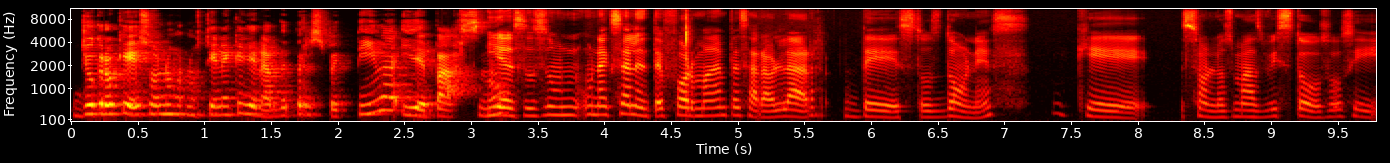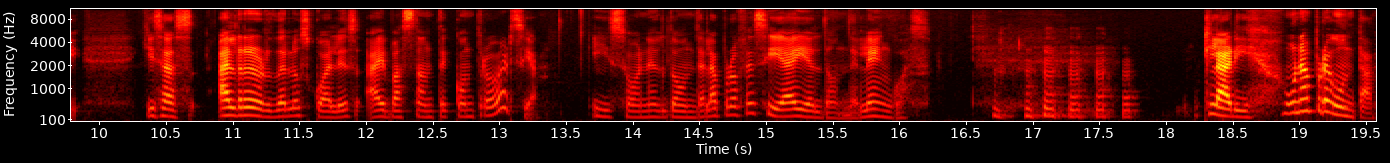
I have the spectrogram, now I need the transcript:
yo creo que eso nos, nos tiene que llenar de perspectiva y de paz. ¿no? Y eso es una excelente forma de empezar a hablar de estos dones que son los más vistosos y quizás alrededor de los cuales hay bastante controversia, y son el don de la profecía y el don de lenguas. Clary, una pregunta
